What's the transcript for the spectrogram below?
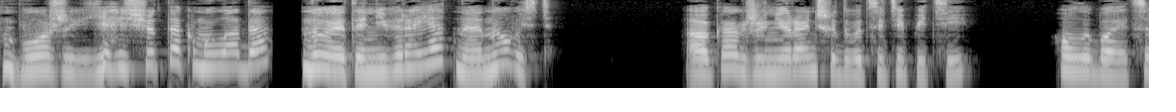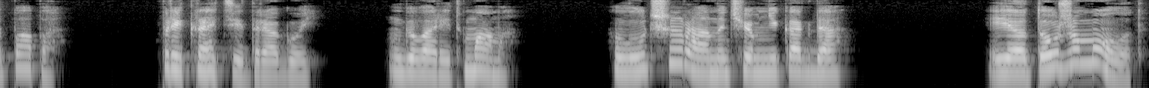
«Боже, я еще так молода, но это невероятная новость!» «А как же не раньше двадцати пяти?» — улыбается папа. «Прекрати, дорогой», — говорит мама. «Лучше рано, чем никогда». «Я тоже молод.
